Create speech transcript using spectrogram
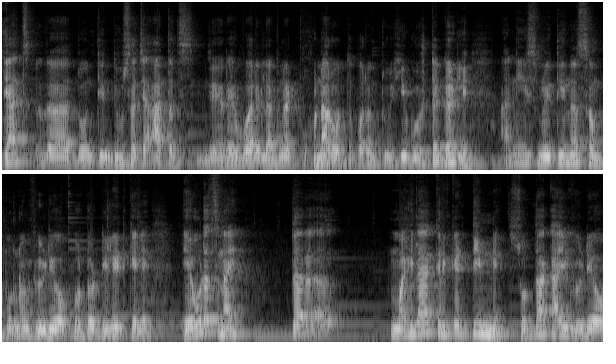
त्याच दोन तीन दिवसाच्या आतच म्हणजे रविवारी लग्न होणार होतं परंतु ही गोष्ट घडली आणि स्मृतीनं संपूर्ण व्हिडिओ फोटो डिलीट केले. एवढंच नाही तर महिला क्रिकेट टीमने सुद्धा काही व्हिडिओ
